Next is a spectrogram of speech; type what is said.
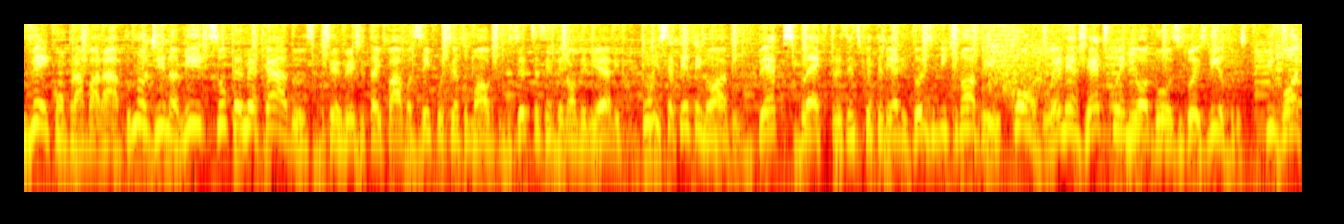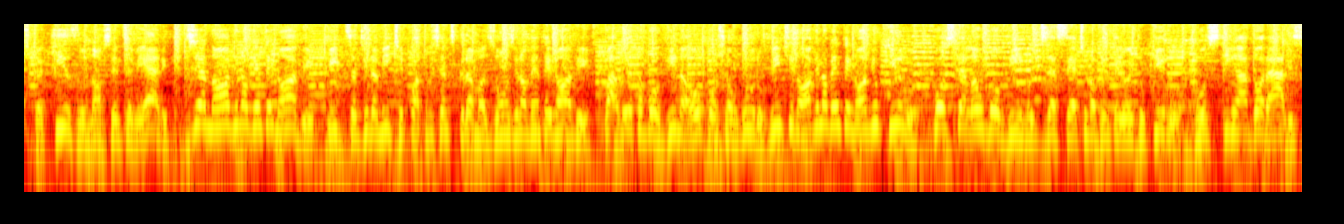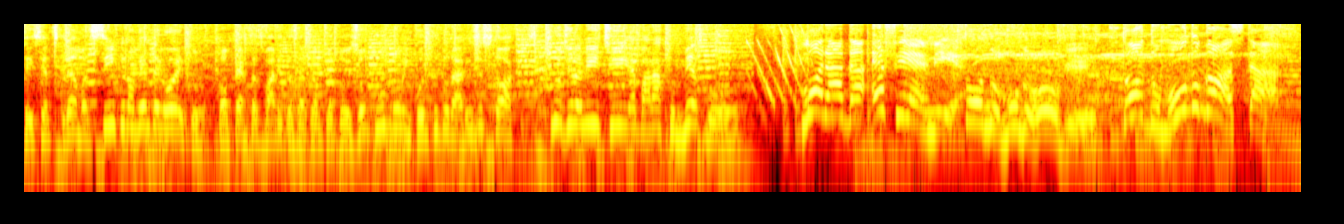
Vem comprar barato no Dinamite Supermercados. Cerveja Itaipava 100% malte 269ml 1,79. Peps Black 350ml 2,29. Combo energético NO12 2 litros e vodka Kislo 900ml 19,99. Pizza Dinamite 400 gramas 11,99. Paleta bovina ou colchão duro 29,99 o quilo. Costelão bovino 17,98 o quilo. Rosquinha Adorale 600 gramas 5,98. Ofertas válidas até o dia 2 de outubro enquanto durar os estoques. No Dinamite é barato mesmo. Morada FM. Todo mundo ouve. Todo mundo gosta.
